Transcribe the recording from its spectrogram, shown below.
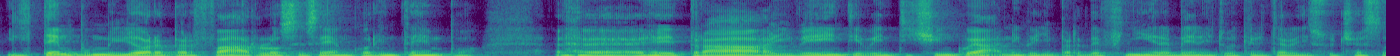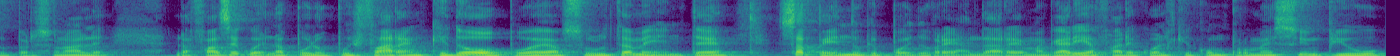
il tempo migliore per farlo, se sei ancora in tempo, eh, è tra i 20 e i 25 anni, quindi per definire bene i tuoi criteri di successo personale la fase è quella, poi lo puoi fare anche dopo, eh, assolutamente, sapendo che poi dovrai andare magari a fare qualche compromesso in più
